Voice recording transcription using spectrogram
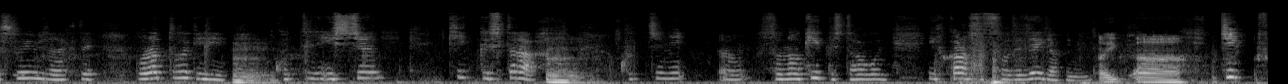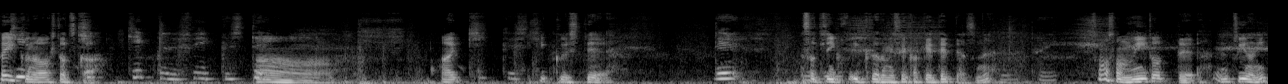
そういう意味じゃなくてもらった時にうん。こっちに一瞬キックしたらうん。こっちにあのそのキックした方に行くから発想でで逆にあいあキフェイクの一つか。キックでフェイクしてああ。はい、キックしてキックして、でそっちに行くかと見せかけてってやつね。はいそもそもミートって、え次何？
